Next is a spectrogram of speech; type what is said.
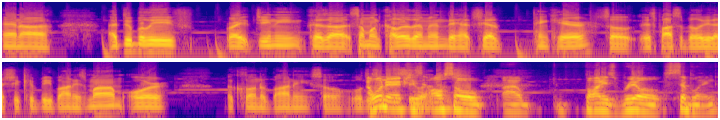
and uh, I do believe right Ginny because uh, someone colored them in. They had she had pink hair, so it's possibility that she could be Bonnie's mom or a clone of Bonnie. So we'll. I wonder if she's also uh, Bonnie's real sibling,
